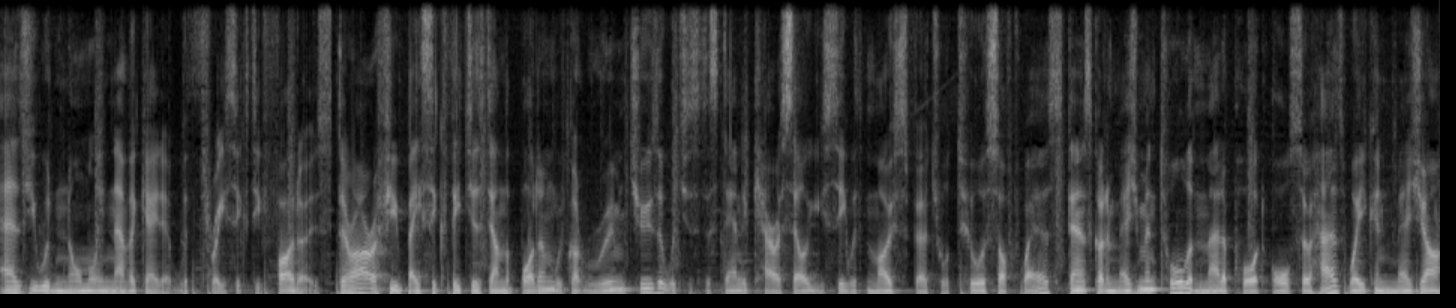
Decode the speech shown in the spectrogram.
as you would normally navigate it with 360 photos. There are a few basic features down the bottom. We've got Room Chooser, which is the standard carousel you see with most virtual tour softwares. Then it's got a measurement tool that Matterport also has where you can measure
